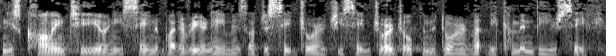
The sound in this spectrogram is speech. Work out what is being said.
And He's calling to you and He's saying, whatever your name is, I'll just say George. He's saying, George, open the door and let me come in and be your Savior.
